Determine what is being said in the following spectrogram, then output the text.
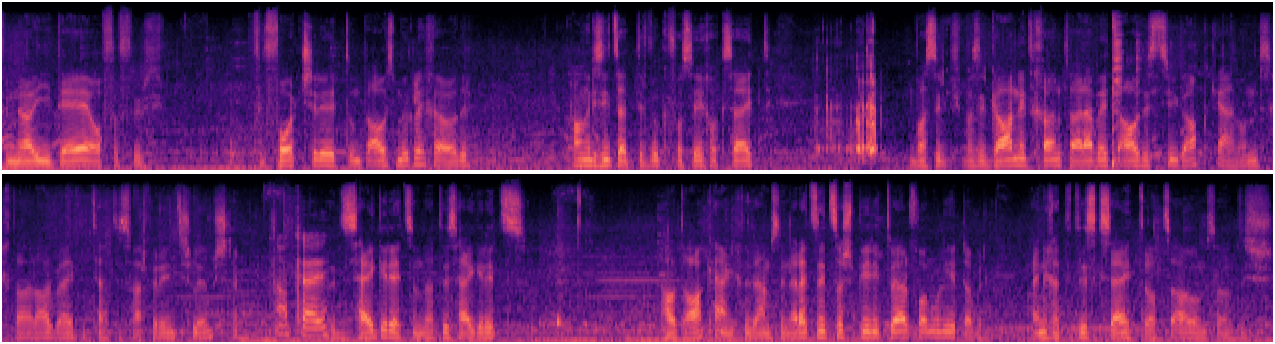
für neue Ideen, offen für, für Fortschritt und alles Mögliche. Oder? Andererseits hat er wirklich von sich auch gesagt, was er, was er gar nicht könnte, wäre eben jetzt all das Zeug abgeben, das er sich da erarbeitet hat. Das wäre für ihn das Schlimmste. Okay. Und das hat er jetzt und das hat er jetzt halt angehängt in dem Sinne. Er hat es nicht so spirituell formuliert, aber eigentlich hat er das gesagt, trotz allem. So, das ist,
